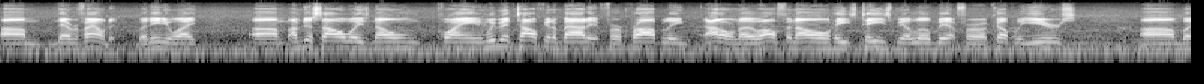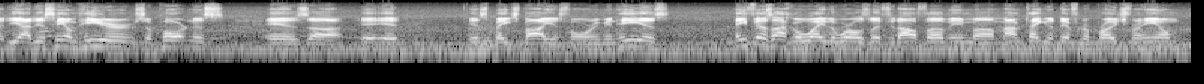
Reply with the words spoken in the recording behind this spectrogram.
Um, never found it. But anyway, um, I've just always known Quain. We've been talking about it for probably, I don't know, off and on. He's teased me a little bit for a couple of years. Um, but yeah, just him here supporting us is uh, it, it, it speaks volumes for him, and he is he feels like a weight the world's lifted off of him. Um, I'm taking a different approach for him.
